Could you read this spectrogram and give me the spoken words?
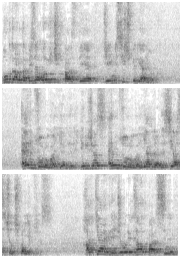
Buradan da bize oy çıkmaz diyeceğimiz hiçbir yer yok. En zor olan yerlere gireceğiz. En zor olan yerlerde siyasi çalışma yapacağız. Hakkari'de Cumhuriyet Halk Partisi'nin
